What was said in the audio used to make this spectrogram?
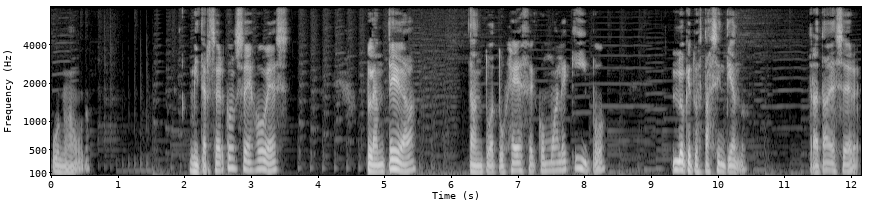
uno a uno. Mi tercer consejo es plantea tanto a tu jefe como al equipo lo que tú estás sintiendo. Trata de ser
